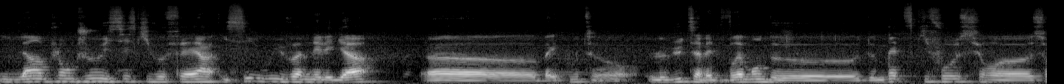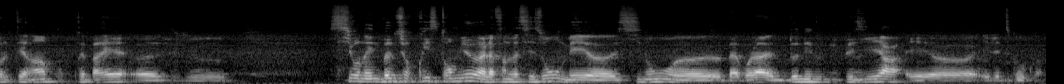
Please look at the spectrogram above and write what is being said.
il a un plan de jeu, il sait ce qu'il veut faire, il sait où il veut amener les gars. Euh, bah écoute, euh, le but ça va être vraiment de, de mettre ce qu'il faut sur, euh, sur le terrain pour préparer. Je... Si on a une bonne surprise, tant mieux à la fin de la saison, mais sinon, bah voilà, donnez-nous du plaisir et, et let's go quoi.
